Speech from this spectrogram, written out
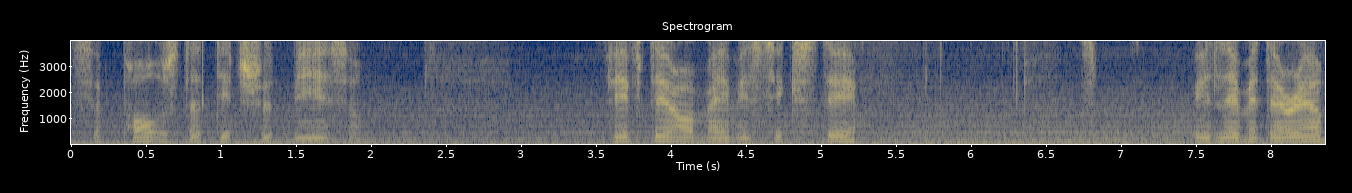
Suppose that it should be some 50 or maybe 60 speed limit area.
